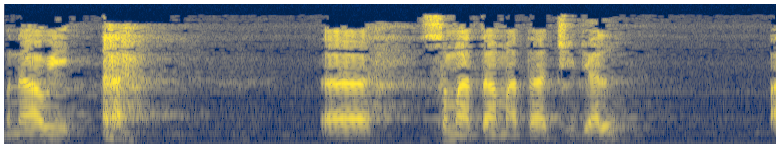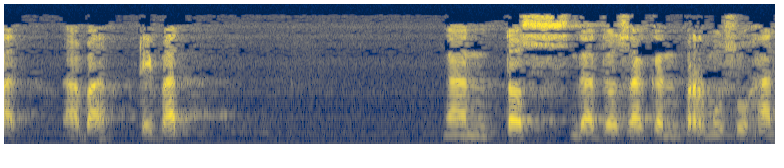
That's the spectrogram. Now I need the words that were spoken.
menawi uh, semata-mata jidal apa debat ngantos ndadosaken permusuhan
